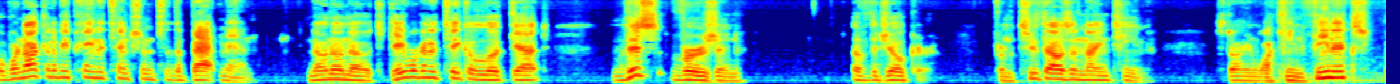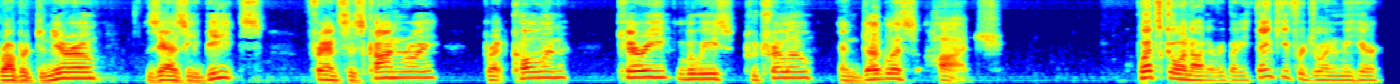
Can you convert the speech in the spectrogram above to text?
but we're not going to be paying attention to the Batman. No, no, no. Today we're going to take a look at this version of the Joker from 2019 starring Joaquin Phoenix, Robert De Niro, Zazie Beetz, Frances Conroy, Brett Cullen, Carrie Louise Putrello, and Douglas Hodge. What's going on, everybody? Thank you for joining me here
